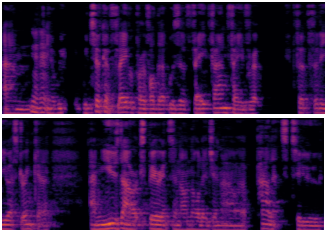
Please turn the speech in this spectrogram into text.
Um, mm-hmm. You know, we, we took a flavor profile that was a fa- fan favorite for, for the US drinker and used our experience and our knowledge and our palates to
